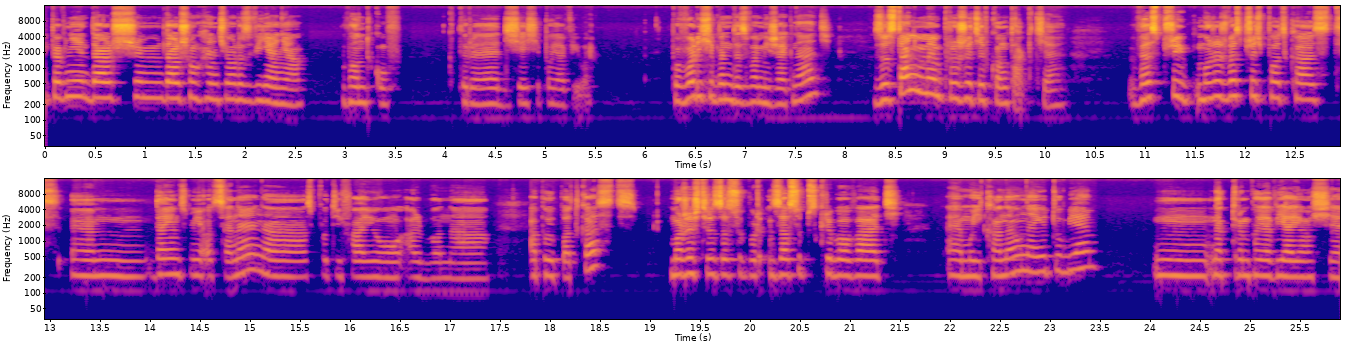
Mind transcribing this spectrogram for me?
i pewnie dalszym, dalszą chęcią rozwijania wątków, które dzisiaj się pojawiły. Powoli się będę z Wami żegnać. Zostańmy proszę w kontakcie. Wesprzyj, możesz wesprzeć podcast um, dając mi ocenę na Spotify'u albo na Apple Podcasts. Możesz też zasubskrybować e, mój kanał na YouTubie, na którym pojawiają się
